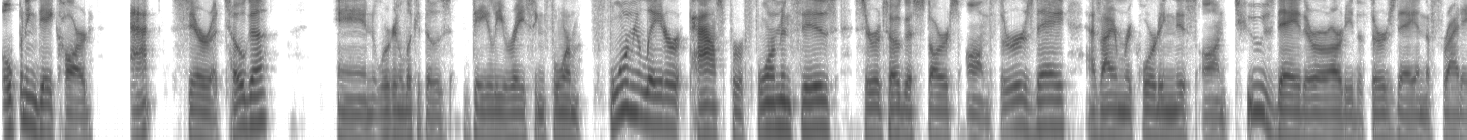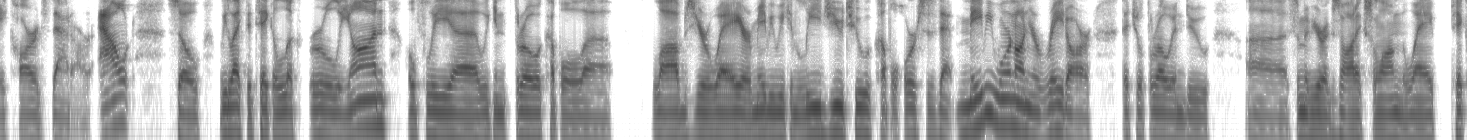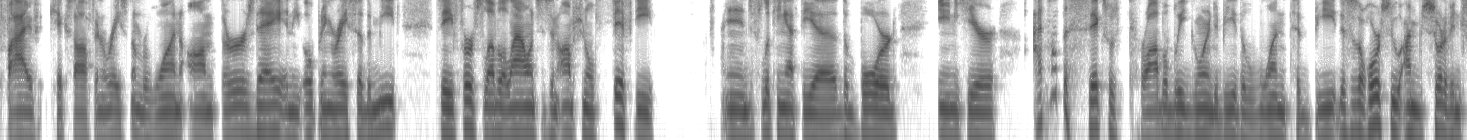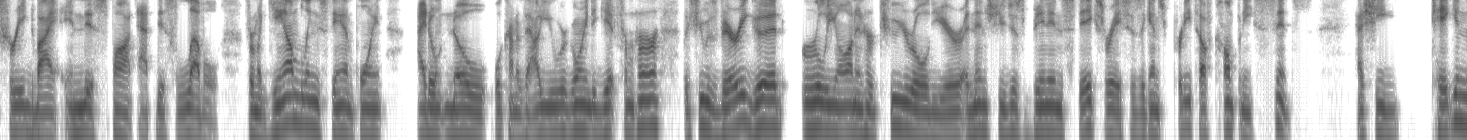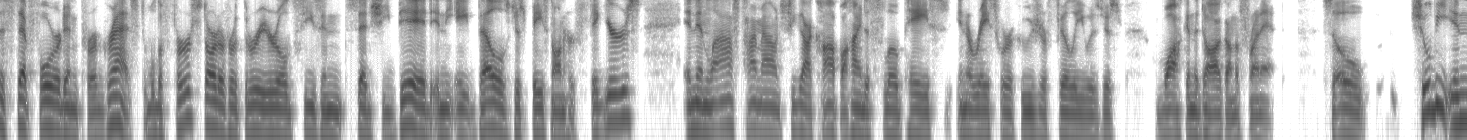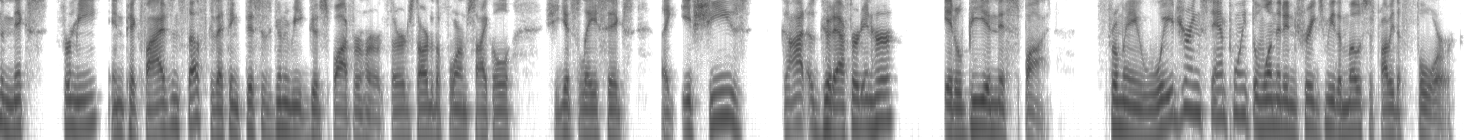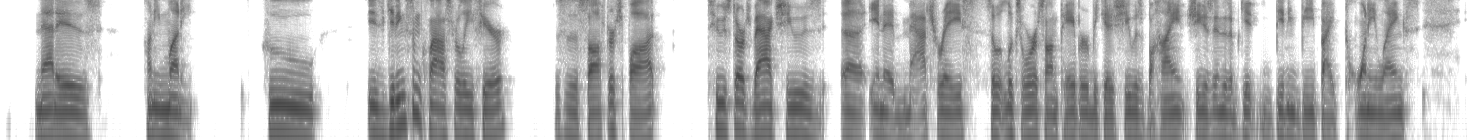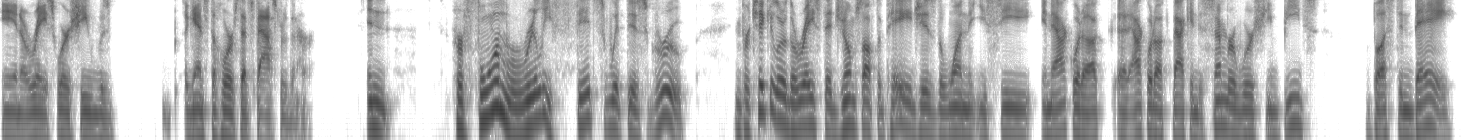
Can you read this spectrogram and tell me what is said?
opening day card at Saratoga and we're going to look at those daily racing form formulator past performances. Saratoga starts on Thursday. As I am recording this on Tuesday, there are already the Thursday and the Friday cards that are out. So we like to take a look early on. Hopefully, uh, we can throw a couple uh, lobs your way, or maybe we can lead you to a couple horses that maybe weren't on your radar that you'll throw into uh, some of your exotics along the way. Pick five kicks off in race number one on Thursday in the opening race of the meet. It's a first level allowance. It's an optional 50. And just looking at the uh, the board in here, I thought the six was probably going to be the one to beat. This is a horse who I'm sort of intrigued by in this spot at this level. From a gambling standpoint, I don't know what kind of value we're going to get from her, but she was very good early on in her two year old year. And then she's just been in stakes races against pretty tough company since. Has she taken the step forward and progressed? Well, the first start of her three year old season said she did in the eight bells just based on her figures. And then last time out, she got caught behind a slow pace in a race where Hoosier Philly was just walking the dog on the front end. So she'll be in the mix for me in pick fives and stuff because I think this is going to be a good spot for her. Third start of the form cycle. She gets Lasix. Like if she's got a good effort in her, it'll be in this spot. From a wagering standpoint, the one that intrigues me the most is probably the four, and that is Honey Money, who is getting some class relief here. This is a softer spot. Two starts back, she was uh, in a match race, so it looks worse on paper because she was behind. She just ended up getting being beat by 20 lengths in a race where she was against a horse that's faster than her. And her form really fits with this group. In particular, the race that jumps off the page is the one that you see in Aqueduct at Aqueduct back in December, where she beats Bustin Bay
